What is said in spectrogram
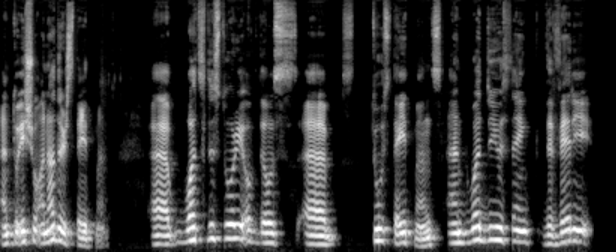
and to issue another statement. Uh, what's the story of those uh, two statements, and what do you think the very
